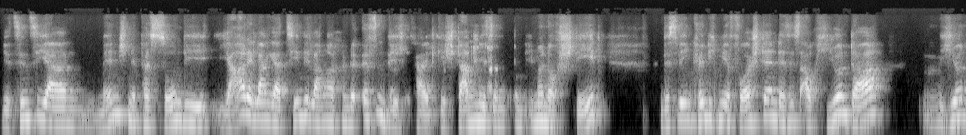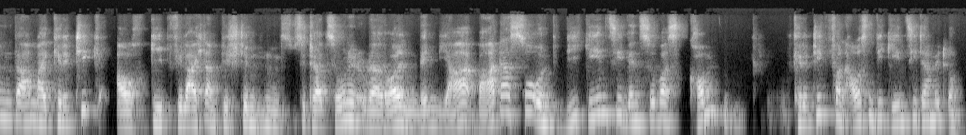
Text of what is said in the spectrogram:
Jetzt sind Sie ja ein Mensch, eine Person, die jahrelang, jahrzehntelang auch in der Öffentlichkeit gestanden ist und, und immer noch steht. Und deswegen könnte ich mir vorstellen, dass es auch hier und da, hier und da mal Kritik auch gibt, vielleicht an bestimmten Situationen oder Rollen. Wenn ja, war das so? Und wie gehen Sie, wenn sowas kommt, Kritik von außen, wie gehen Sie damit um?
